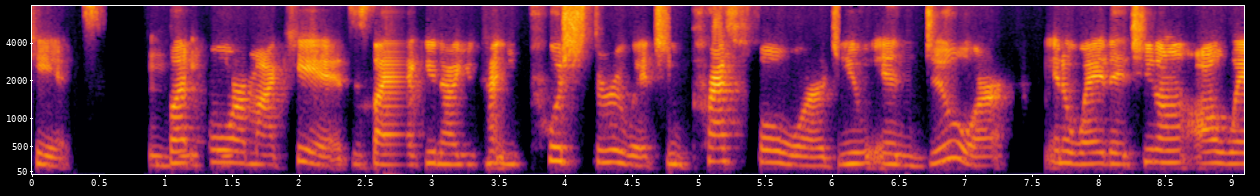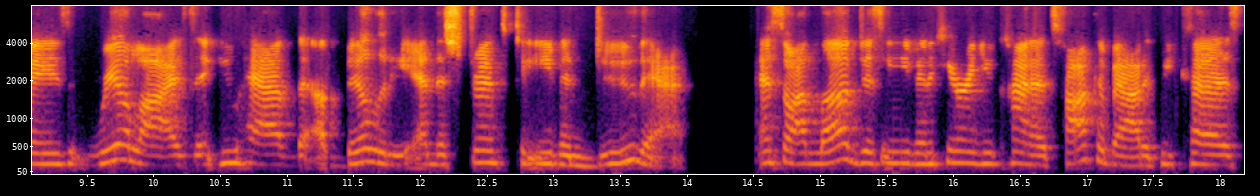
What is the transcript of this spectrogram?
kids. Mm-hmm. But for my kids, it's like, you know, you kind of you push through it, you press forward, you endure in a way that you don't always realize that you have the ability and the strength to even do that. And so I love just even hearing you kind of talk about it because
